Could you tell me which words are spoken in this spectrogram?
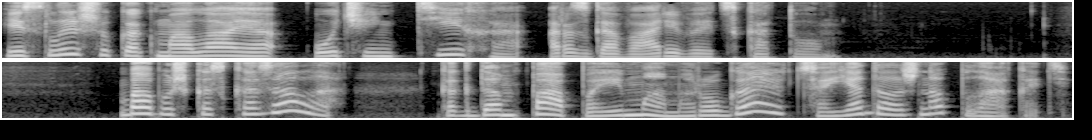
и слышу, как малая очень тихо разговаривает с котом. «Бабушка сказала, когда папа и мама ругаются, я должна плакать.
